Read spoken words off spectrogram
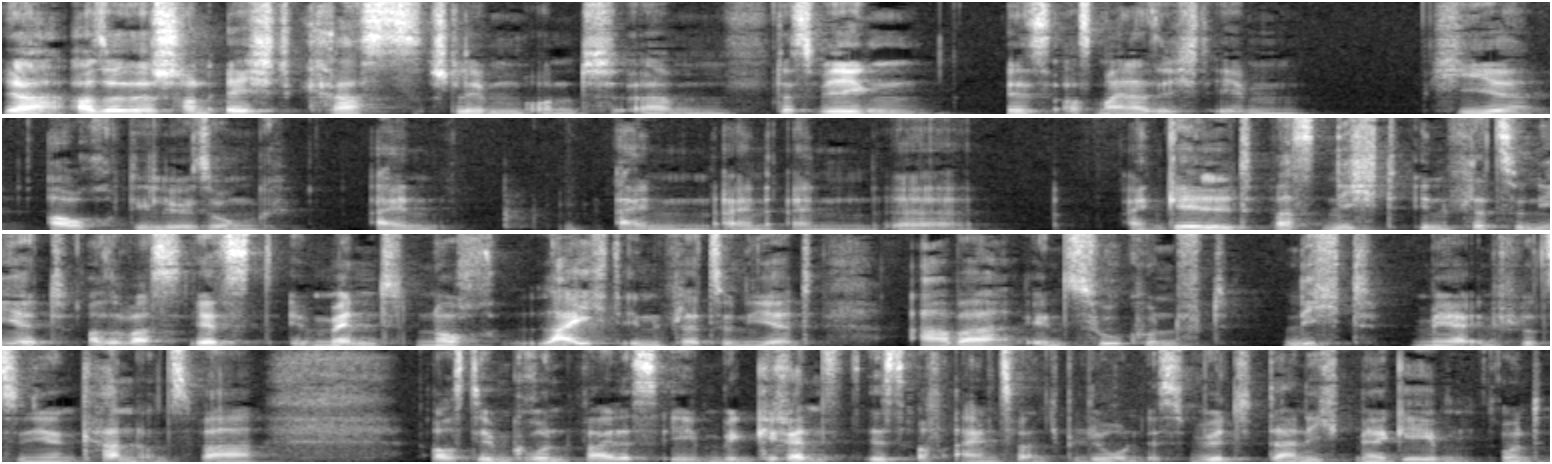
Ja, also das ist schon echt krass schlimm und ähm, deswegen ist aus meiner Sicht eben hier auch die Lösung ein ein, ein, ein, äh, ein Geld, was nicht inflationiert, also was jetzt im Moment noch leicht inflationiert, aber in Zukunft nicht mehr inflationieren kann. Und zwar aus dem Grund, weil es eben begrenzt ist auf 21 Millionen. Es wird da nicht mehr geben. Und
